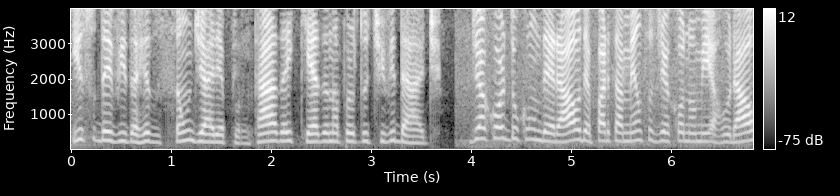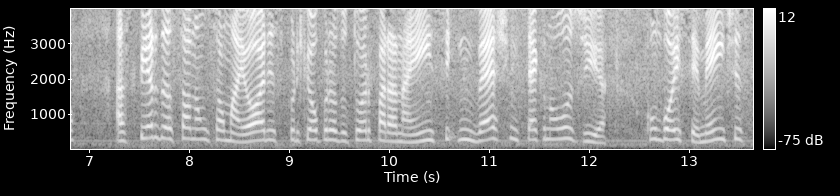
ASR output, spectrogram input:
Isso devido à redução de área plantada e queda na produtividade. De acordo com o DERAL, Departamento de Economia Rural, as perdas só não são maiores porque o produtor paranaense investe em tecnologia, com boas sementes,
